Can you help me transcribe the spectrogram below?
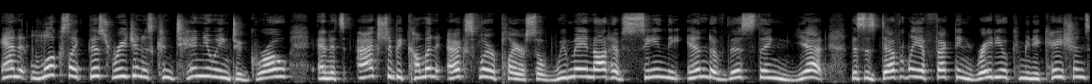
And it looks like this region is continuing to grow and it's actually become an X-flare player. So we may not have seen the end of this thing yet. This is definitely affecting radio communications.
